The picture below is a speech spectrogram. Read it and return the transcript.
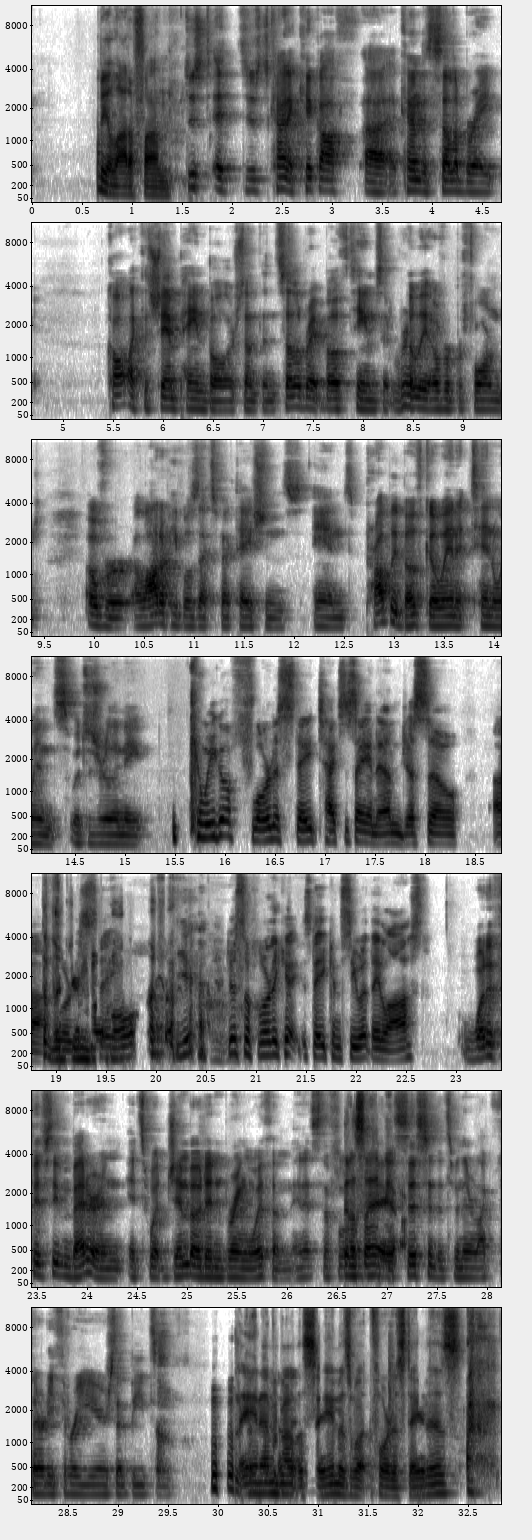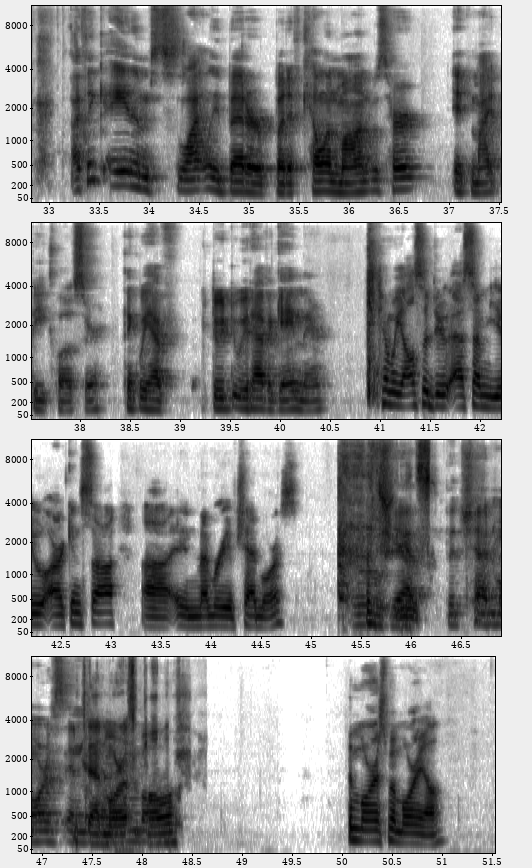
It'll be a lot of fun. Just it just kind of kick off, uh, kind of celebrate, call it like the Champagne Bowl or something. Celebrate both teams that really overperformed over a lot of people's expectations, and probably both go in at ten wins, which is really neat. Can we go Florida State, Texas A and M, just so uh, The Florida Jimbo State, Bowl. yeah, just so Florida State can see what they lost. What if it's even better, and it's what Jimbo didn't bring with him, and it's the Florida say- State assistant that's been there like thirty three years that beats him. A and M about the same as what Florida State is. I think A and M's slightly better, but if Kellen Mond was hurt, it might be closer. I think we have do we'd have a game there. Can we also do SMU Arkansas uh, in memory of Chad Morris? yeah, Jeez. the Chad Morris and Chad Morris Bowl. The Morris Memorial.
